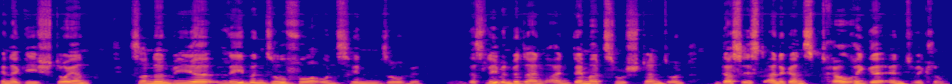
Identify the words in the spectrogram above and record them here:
Energie steuern, sondern wir leben so vor uns hin. So, das Leben wird ein, ein Dämmerzustand und das ist eine ganz traurige Entwicklung.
